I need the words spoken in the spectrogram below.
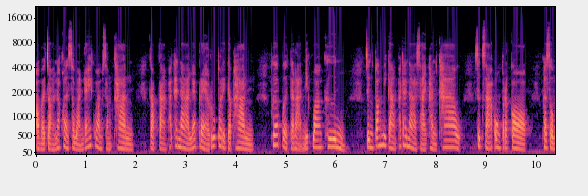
อบจนครสวรรค์ได้ให้ความสำคัญ กับการพัฒนาและแปรรูปผลิตภัณฑ์ เพื่อเปิดตลาดนี้กว้างขึ้น จึงต้องมีการพัฒนาสายพันธุ์ข้าว ศึกษาองค์ประกอบ ผสม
